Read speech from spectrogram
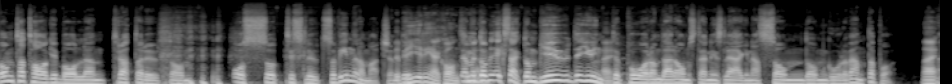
De tar tag i bollen, tröttar ut dem och så till slut så vinner de matchen. det Det- blir inga ja, kontringar. men de, exakt, de bjuder ju inte Nej. på de där omställningslägena som de går och väntar på. Nej.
